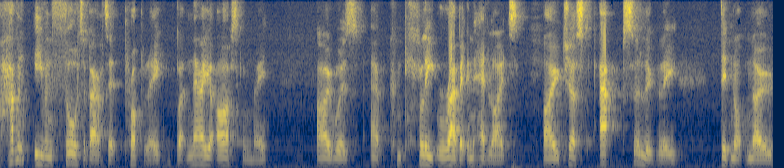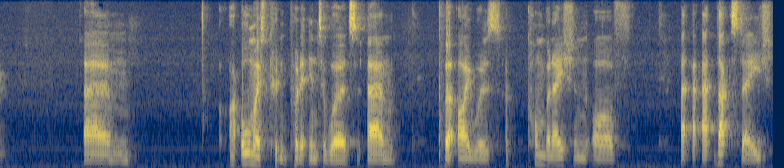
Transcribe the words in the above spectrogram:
I haven't even thought about it properly, but now you're asking me. I was a complete rabbit in headlights. I just absolutely did not know. Um, I almost couldn't put it into words, um, but I was a combination of. At, at, that stage,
